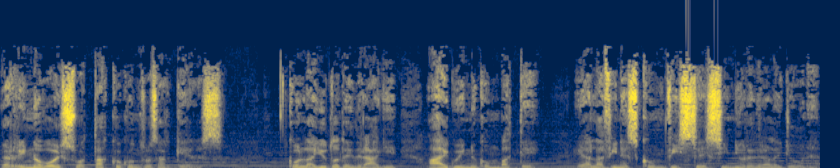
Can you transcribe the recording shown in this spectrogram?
e rinnovò il suo attacco contro Sargeras. Con l'aiuto dei draghi, Aegwin combatté e alla fine sconfisse il Signore della Legione,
